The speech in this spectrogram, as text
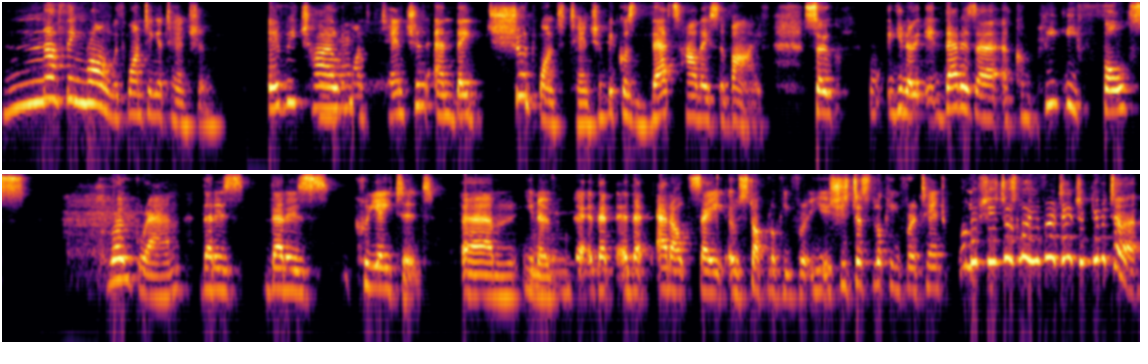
nothing wrong with wanting attention. Every child mm-hmm. wants attention and they should want attention because that's how they survive. So, you know, that is a, a completely false program that is that is created um, you know, mm. that, that adults say, oh, stop looking for it. She's just looking for attention. Well, if she's just looking for attention, give it to her,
